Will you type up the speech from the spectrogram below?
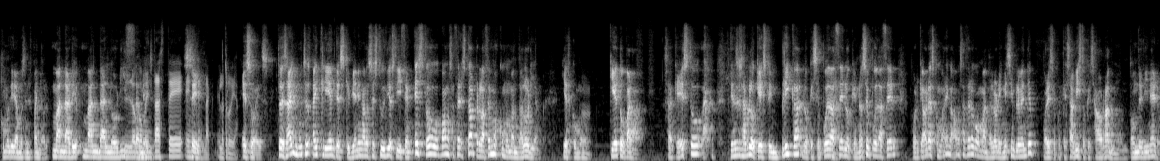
¿cómo diríamos en español? Mandalorizamiento. Lo comentaste en el Slack el otro día. Eso es. Entonces hay muchos, hay clientes que vienen a los estudios y dicen, esto vamos a hacer esto, pero lo hacemos como Mandalorian. Y es como, mm. quieto para. O sea, que esto, tienes que saber lo que esto implica, lo que se puede hacer, lo que no se puede hacer, porque ahora es como, venga, vamos a hacerlo como Mandalorian. Es simplemente por eso, porque se ha visto que se ha ahorrado un montón de dinero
